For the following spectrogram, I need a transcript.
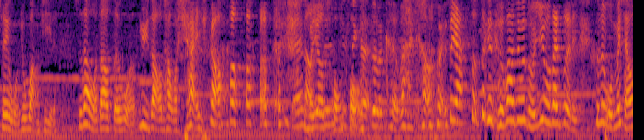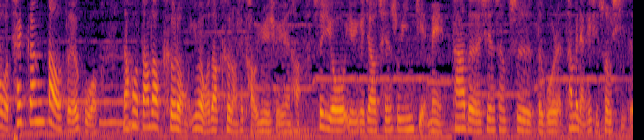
所以我就忘记了。直到我到德国遇到他，我吓一跳。原来老师又重逢这个这么可怕教会。对呀、啊，说这个可怕教会怎么又在这里？可是我没想到，我才刚到德国，然后当到科隆，因为我到科隆去考音乐学院哈，是由有一个叫陈淑英姐妹，她的先生是德国人，他们两个一起受洗的。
